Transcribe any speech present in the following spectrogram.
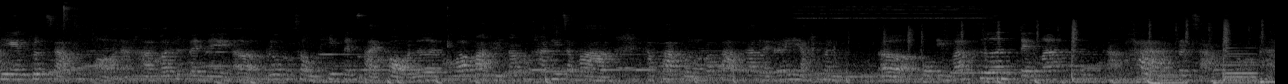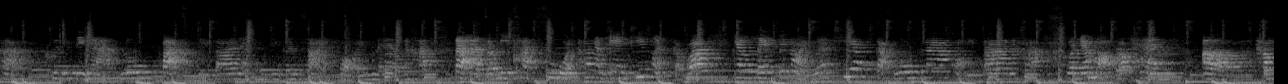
ที่ปรึกษาคุณหมอนะคะ ก็จะเป็นในเอ่อรูปทรงที่เป็นสายฝอเลย เพราะว่าปากลิต้าค่อนข้างที่จะบางทั้งปากบนแล้วก็ปากล่างเลยก็เลยอยากให้มันเอ่อโปร่งมากขึ้นเต็มมากขึ้นค่ะค่ะก็ปรึกษาคุณหมอค่ะค่ะคือจริงๆอะรูปปากลิต้าเนี่ยจริงๆเป็นสายฝออยู่แล้วนะคะ แต่อาจจะมีสัดส่วนเท่านั้นเองที่เหมือนกับว่ายังเล็กไปหน่อยเมื่อเทียบกับรูปหน้าของลิต้านะคะ วันนี้หมอก็แพลนเอ่อทำ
